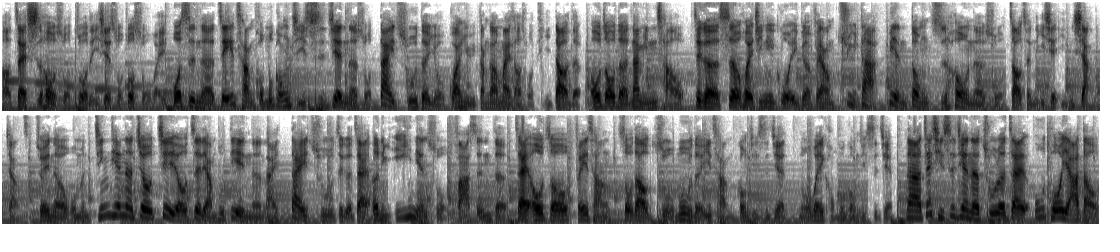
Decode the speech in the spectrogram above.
哦，在事后所所做的一些所作所为，或是呢这一场恐怖攻击事件呢所带出的有关于刚刚麦嫂所提到的欧洲的难民潮，这个社会经历过一个非常巨大变动之后呢所造成的一些影响，这样子。所以呢，我们今天呢就借由这两部电影呢来带出这个在二零一一年所发生的在欧洲非常受到瞩目的一场攻击事件——挪威恐怖攻击事件。那这起事件呢，除了在乌托亚岛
